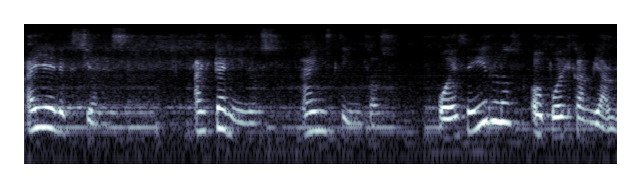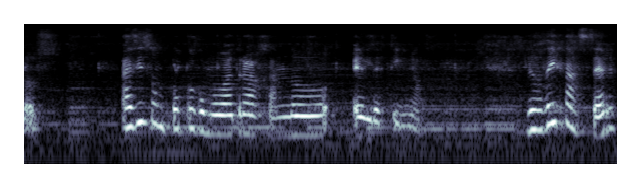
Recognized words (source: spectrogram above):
hay elecciones, hay caminos, hay instintos. Puedes seguirlos o puedes cambiarlos. Así es un poco como va trabajando el destino. Nos deja hacer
